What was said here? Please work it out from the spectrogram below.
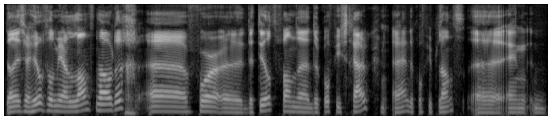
dan is er heel veel meer land nodig uh, voor uh, de teelt van de, de koffiestruik, de koffieplant. en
